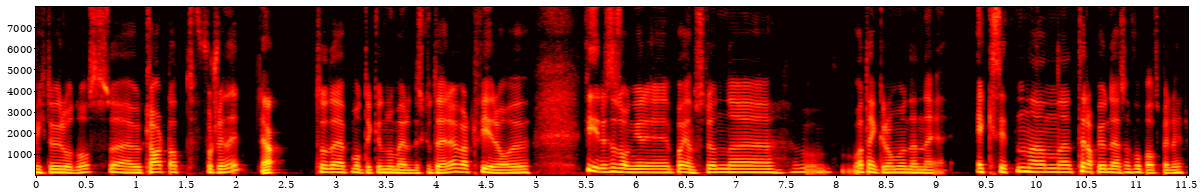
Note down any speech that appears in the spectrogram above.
Viktor Grodås er jo klart at forsvinner. Ja. Så det er på en måte ikke noe mer å diskutere. Vært fire, fire sesonger på Hjemslund. eh, Hva tenker du om den exiten? Han eh, trapper jo ned som fotballspiller.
